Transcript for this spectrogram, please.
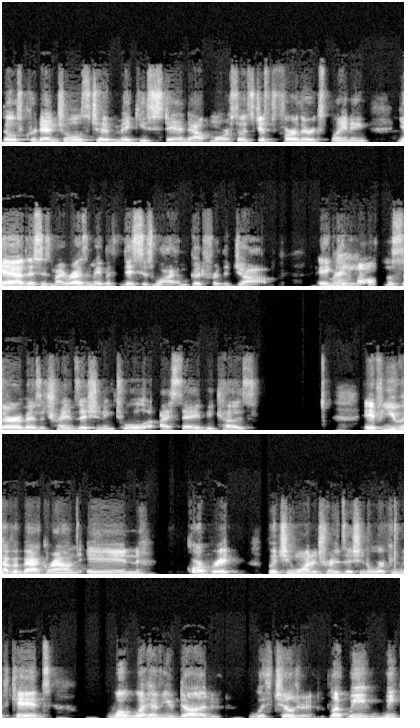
those credentials to make you stand out more. So it's just further explaining, yeah, this is my resume, but this is why I'm good for the job. It right. can also serve as a transitioning tool, I say, because if you have a background in corporate, but you want to transition to working with kids, well, what have you done with children? Like we we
